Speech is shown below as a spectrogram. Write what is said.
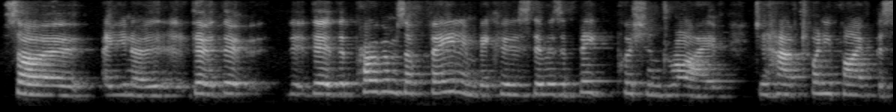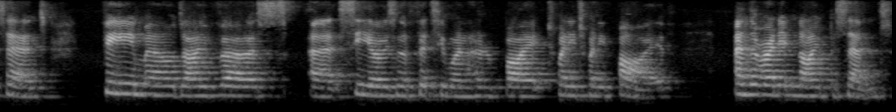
So, you know, the, the, the, the, programs are failing because there was a big push and drive to have 25% female diverse uh, CEOs in the FTSE 100 by 2025, and they're only at 9%,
